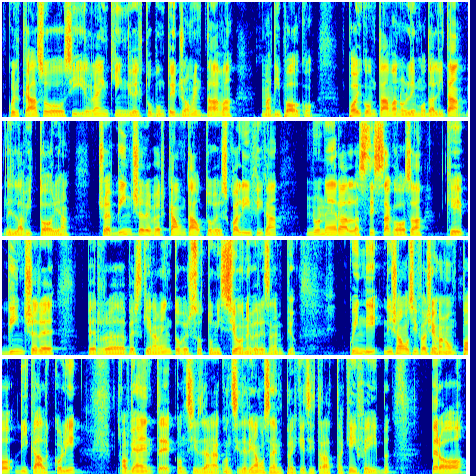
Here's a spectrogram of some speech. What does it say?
In quel caso sì, il ranking, il tuo punteggio aumentava, ma di poco. Poi contavano le modalità della vittoria, cioè vincere per count out o per squalifica non era la stessa cosa che vincere per, per o per sottomissione, per esempio. Quindi diciamo si facevano un po' di calcoli, ovviamente considera- consideriamo sempre che si tratta kayfabe, però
